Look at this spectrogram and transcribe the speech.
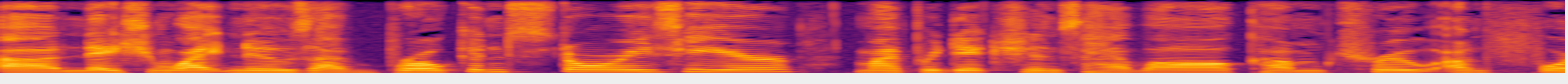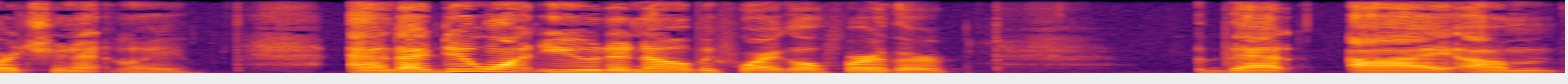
uh, nationwide news. I've broken stories here. My predictions have all come true, unfortunately. And I do want you to know before I go further that I um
